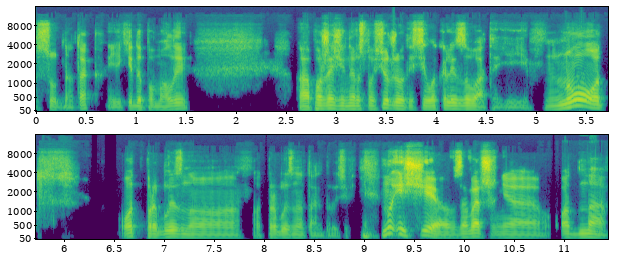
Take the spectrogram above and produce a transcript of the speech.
судна, так які допомогли пожежі не розповсюджуватись і локалізувати її. Ну от, от приблизно, от приблизно так, друзі. Ну і ще в завершення одна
